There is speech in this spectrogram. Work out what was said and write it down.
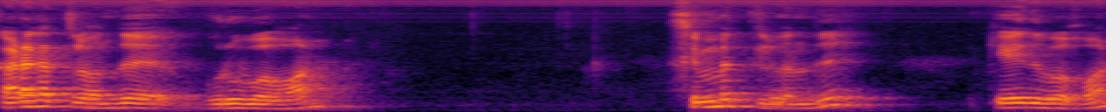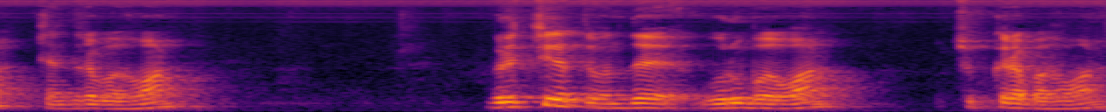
கடகத்தில் வந்து குரு பகவான் சிம்மத்தில் வந்து கேது பகவான் சந்திர பகவான் விருச்சிகத்தில் வந்து குரு பகவான் சுக்கர பகவான்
